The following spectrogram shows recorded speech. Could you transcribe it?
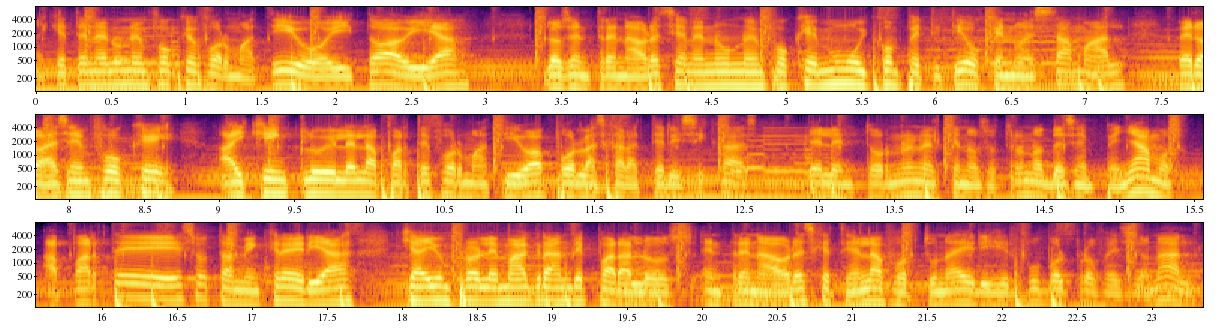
Hay que tener un enfoque formativo y todavía los entrenadores tienen un enfoque muy competitivo que no está mal, pero a ese enfoque hay que incluirle la parte formativa por las características del entorno en el que nosotros nos desempeñamos. Aparte de eso, también creería que hay un problema grande para los entrenadores que tienen la fortuna de dirigir fútbol profesional.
